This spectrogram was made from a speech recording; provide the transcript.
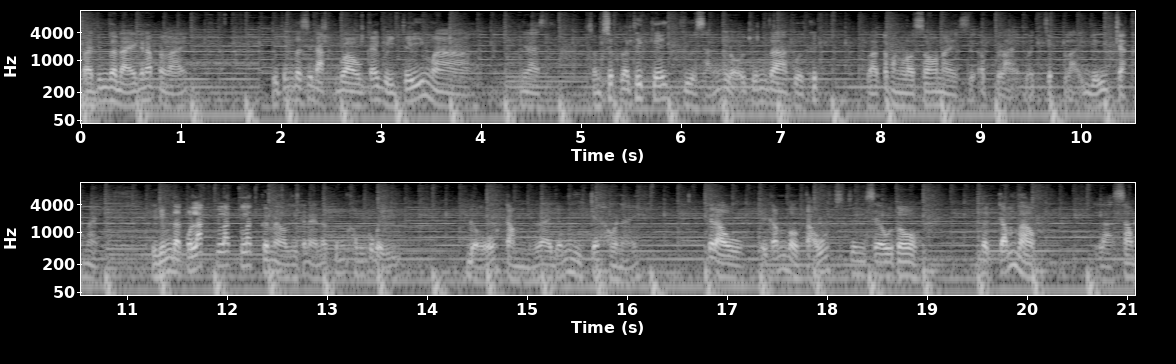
Và chúng ta đậy cái nắp này lại thì chúng ta sẽ đặt vào cái vị trí mà nhà sản xuất đã thiết kế vừa sẵn lỗ chúng ta vừa khích và cái phần lò xo này sẽ ấp lại và chụp lại giữ chặt cái này. Thì chúng ta có lắc lắc lắc cỡ nào thì cái này nó cũng không có bị đổ trầm ra giống như cái hồi nãy. Cái đầu thì cắm vào cẩu trên xe ô tô. Chúng ta cắm vào là xong.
